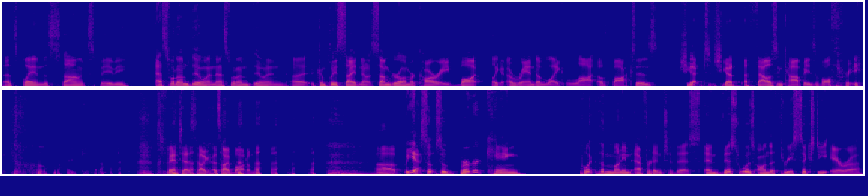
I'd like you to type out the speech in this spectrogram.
That's playing the stonks, baby. That's what I'm doing. That's what I'm doing. Uh, complete side note: some girl on Mercari bought like a random like lot of boxes. She got she got a thousand copies of all three. Oh my god. It's fantastic. That's how I- bought how I bought 'em. Uh, but yeah, so so Burger King put the money and effort into this, and this was on the 360 era.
